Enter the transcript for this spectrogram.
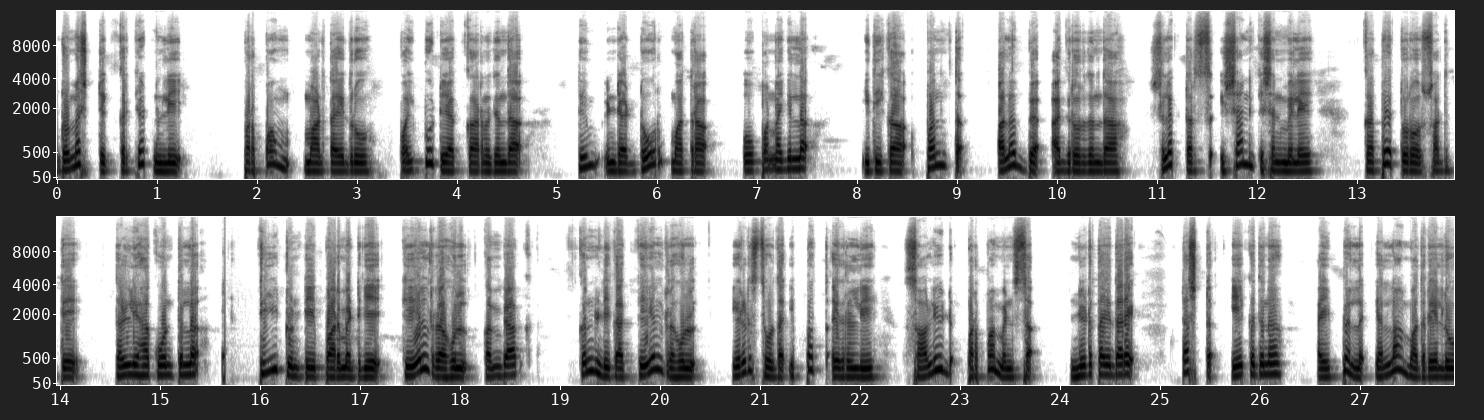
ಡೊಮೆಸ್ಟಿಕ್ ಕ್ರಿಕೆಟ್ನಲ್ಲಿ ಪರ್ಫಾರ್ಮ್ ಮಾಡ್ತಾ ಇದ್ರು ಪೈಪೋಟಿಯ ಕಾರಣದಿಂದ ಟೀಮ್ ಇಂಡಿಯಾ ಡೋರ್ ಮಾತ್ರ ಓಪನ್ ಆಗಿಲ್ಲ. ಇದೀಗ ಪಂತ್ ಅಲಭ್ಯ ಆಗಿರೋದ್ರಿಂದ ಸೆಲೆಕ್ಟರ್ಸ್ ಇಶಾನ್ ಕಿಶನ್ ಮೇಲೆ ಕೃಪೆ ತೋರೋ ಸಾಧ್ಯತೆ ತಳ್ಳಿ ಹಾಕುವಂತಿಲ್ಲ. ಟಿ ಟ್ವೆಂಟಿ ಫಾರ್ಮೆಟ್ಗೆ ಕೆಎಲ್ ರಾಹುಲ್ ಕಂಬ್ಯಾಕ್ ಕನ್ನಡಿಗ ಕೆಎಲ್ ರಾಹುಲ್ ಎರಡು ಸಾವಿರದ ಇಪ್ಪತ್ತೈದರಲ್ಲಿ ಸಾಲಿಡ್ ಪರ್ಫಾರ್ಮೆನ್ಸ್ ನೀಡುತ್ತಾ ಇದ್ದಾರೆ. ಟೆಸ್ಟ್ ಏಕದಿನ ಐಪಿಎಲ್ ಎಲ್ಲಾ ಮಾದರಿಯಲ್ಲೂ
